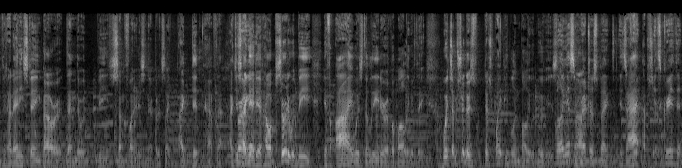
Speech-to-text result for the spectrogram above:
if it had any staying power. Then there would be some funniness in there. But it's like I didn't have that. I just Or I had the idea of how absurd it would be if I was the leader of a Bollywood thing. Which I'm sure there's there's white people in Bollywood movies. Well, Like, I guess in retrospect, it's that great, absurd. it's great that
